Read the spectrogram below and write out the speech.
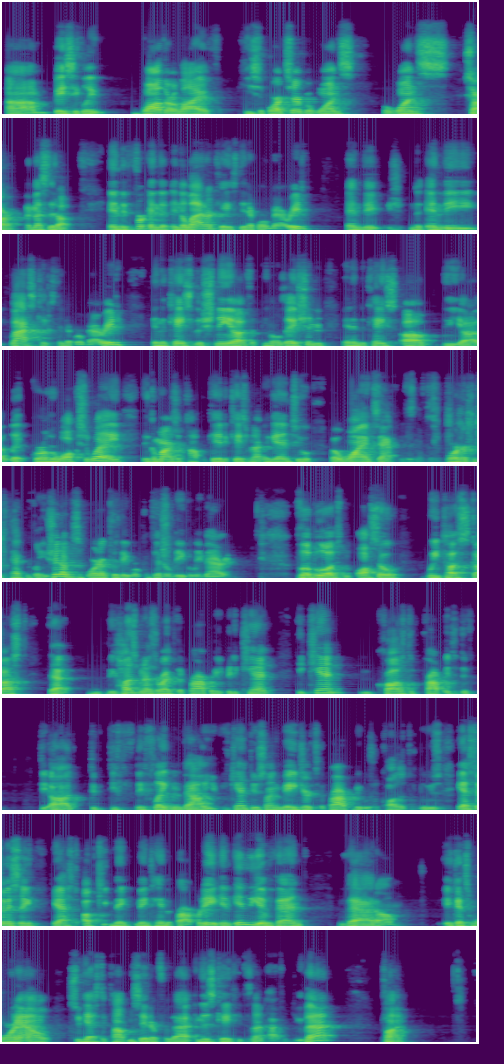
Um, basically, while they're alive, he supports her, but once, but once, sorry, I messed it up. In the in the in the latter case, they never were married. In the in the last case, they never married. In the case of the shnia, it's a penalization, and in the case of the uh, girl who walks away, the gemara is a complicated case. We're not going to get into, but why exactly doesn't have to support her? Because technically, he should have to support her because they were considered legally married. Also, we discussed that the husband has the right to the property, but he can't he can't cause the property to uh, deflate in value. He can't do something major to the property which will cause it to lose. He has to basically he has to upkeep maintain the property, and in the event that um, it gets worn out, so he has to compensate her for that. In this case, he does not have to do that. Fine.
